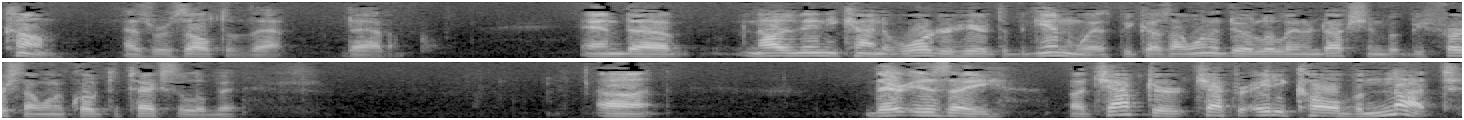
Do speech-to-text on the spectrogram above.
come as a result of that datum. And uh, not in any kind of order here to begin with, because I want to do a little introduction, but first I want to quote the text a little bit. Uh, there is a, a, chapter, chapter 80 called The Nut,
